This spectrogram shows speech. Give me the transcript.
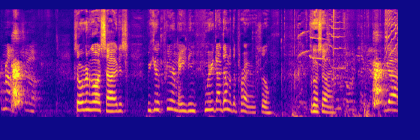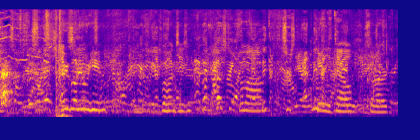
Come on, shut up. So we're gonna go outside. Just we get prayer meeting. We already got done with the prayer, so let's go outside. We got everybody over here for hunting season. My mom, can't tell, so dark.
